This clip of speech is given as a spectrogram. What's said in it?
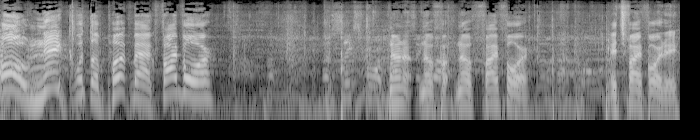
Oh, Nick with the putback. Five four. Six four. No, no, no, no. Five four. It's five four, dude.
